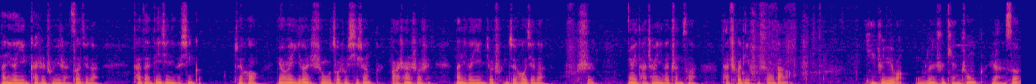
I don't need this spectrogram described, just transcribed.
那你的瘾开始处于染色阶段，它在定型你的性格。最后要为一顿食物做出牺牲，跋山涉水，那你的瘾就处于最后阶段，腐蚀，因为它成为你的准则。它彻底腐蚀了大脑。饮食欲望，无论是填充、染色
